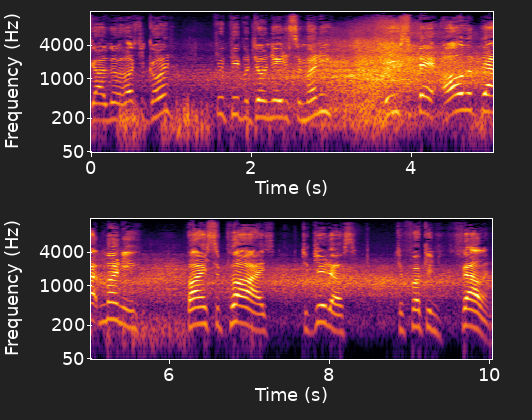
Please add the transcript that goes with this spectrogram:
Got a little hustle going. A few people donated some money. We spent all of that money buying supplies to get us to fucking Fallon.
